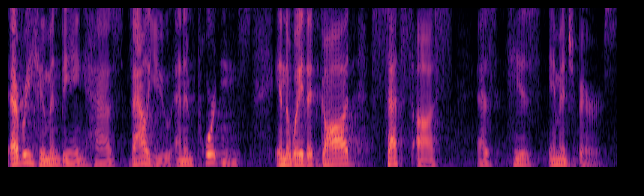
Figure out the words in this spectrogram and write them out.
Every human being has value and importance in the way that God sets us as his image bearers.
